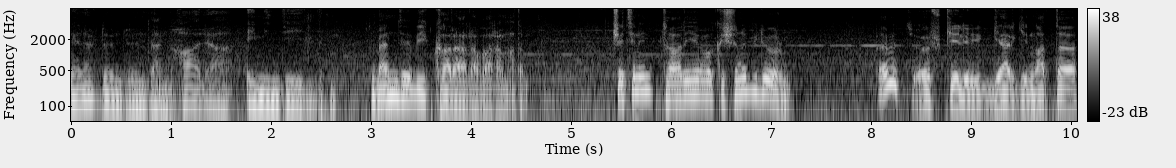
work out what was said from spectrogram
neler döndüğünden hala emin değildim. Ben de bir karara varamadım. Çetin'in tarihe bakışını biliyorum. Evet, öfkeli, gergin hatta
